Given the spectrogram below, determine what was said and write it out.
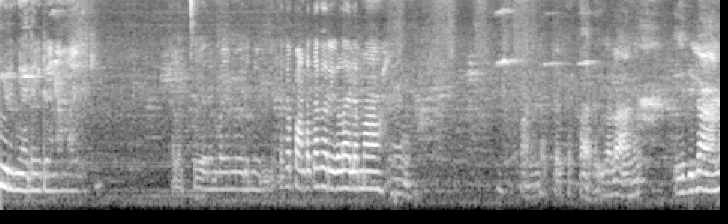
മുരിങ്ങയില ഇടുകയാണ് അമ്മ തിളച്ച് വരുമ്പോൾ മുരിങ്ങയില ഇതൊക്കെ പണ്ടത്തെ കറികളല്ലമ്മ പണ്ടത്തെ കറികളാണ്. ഇതിലാണ്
